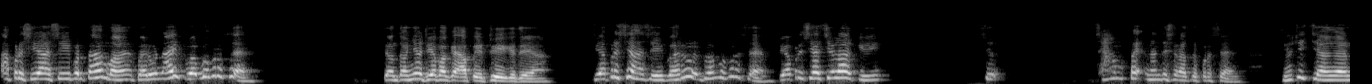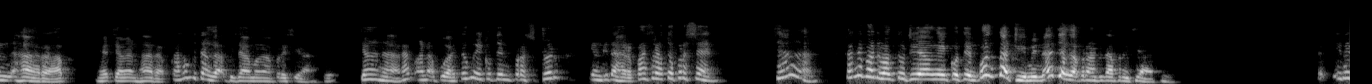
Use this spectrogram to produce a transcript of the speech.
apresiasi pertama baru naik 20%. Contohnya dia pakai APD gitu ya. Diapresiasi baru 20%. Diapresiasi lagi sampai nanti 100%. Jadi jangan harap, ya jangan harap. Kalau kita nggak bisa mengapresiasi, jangan harap anak buah itu mengikuti prosedur yang kita harapkan 100%. Jangan. Karena pada waktu dia ngikutin pun kita diemin aja nggak pernah kita apresiasi. Ini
